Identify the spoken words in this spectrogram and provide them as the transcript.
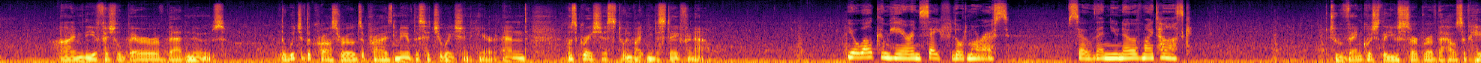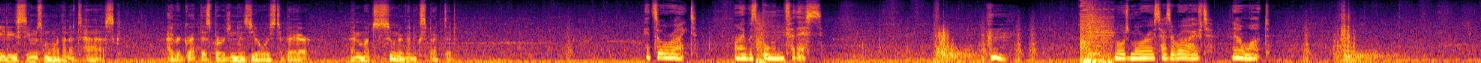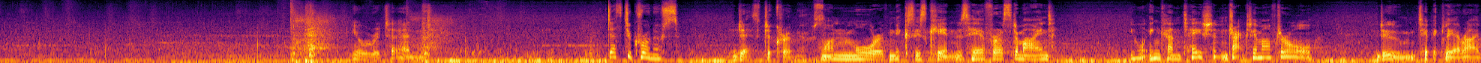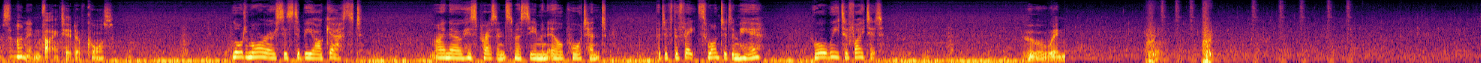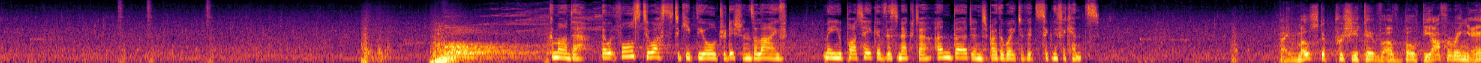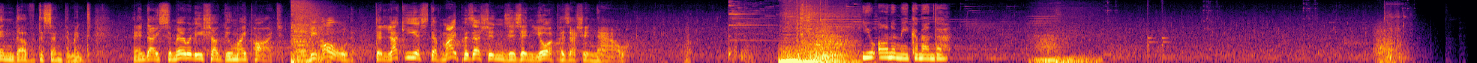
I'm the official bearer of bad news. The Witch of the Crossroads apprised me of the situation here and was gracious to invite me to stay for now. You're welcome here and safe, Lord Moros. So then you know of my task. To vanquish the usurper of the House of Hades seems more than a task. I regret this burden is yours to bear, and much sooner than expected. It's all right. I was born for this. Hmm. Lord Moros has arrived. Now what? You returned. Death to Kronos. Death to Kronos. One more of Nyx's kin is here for us to mind. Your incantation tracked him after all. Doom typically arrives uninvited, of course. Lord Moros is to be our guest. I know his presence must seem an ill portent, but if the Fates wanted him here, who are we to fight it? Who in Commander, though it falls to us to keep the old traditions alive, may you partake of this nectar unburdened by the weight of its significance. I'm most appreciative of both the offering and of the sentiment, and I summarily shall do my part. Behold, the luckiest of my possessions is in your possession now. You honor me, Commander,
